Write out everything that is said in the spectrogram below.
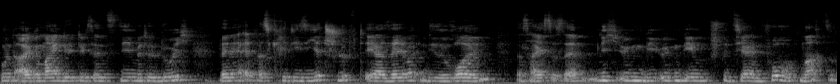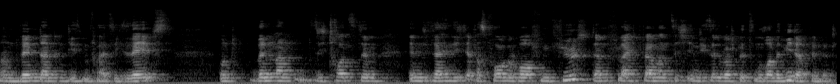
und allgemein durch, durch sein Stilmittel durch. Wenn er etwas kritisiert, schlüpft er selber in diese Rollen. Das heißt, dass er nicht irgendwie irgendwem speziellen Vorwurf macht, sondern wenn dann in diesem Fall sich selbst. Und wenn man sich trotzdem in dieser Hinsicht etwas vorgeworfen fühlt, dann vielleicht, weil man sich in dieser überspitzten Rolle wiederfindet.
